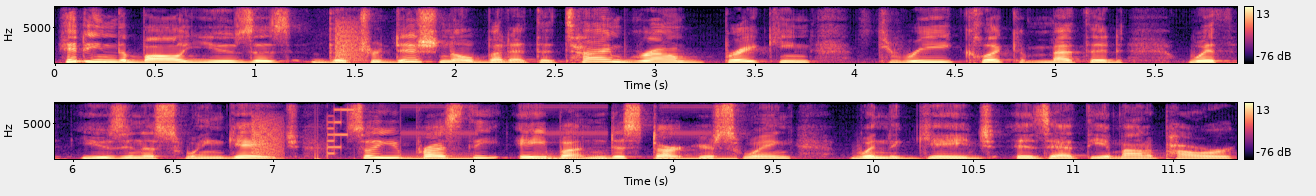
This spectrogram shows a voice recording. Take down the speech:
Hitting the ball uses the traditional but at the time groundbreaking three click method with using a swing gauge. So you press the A button to start your swing. When the gauge is at the amount of power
